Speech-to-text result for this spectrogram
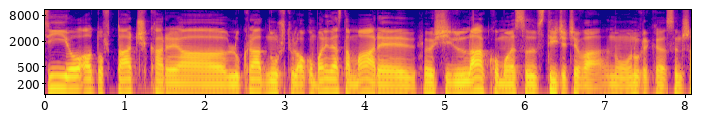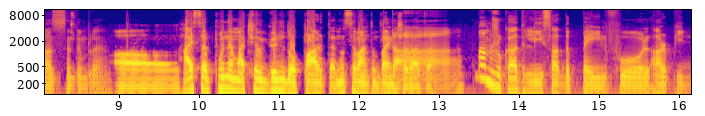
CEO out of touch care a lucrat, nu știu, la o companie de asta mare uh, și lacomă să strice ceva. Nu, nu cred că sunt șanse să se întâmple. Uh, hai să punem acel gând deoparte, nu se va întâmpla niciodată. Da. M-am jucat Lisa The Painful RPG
